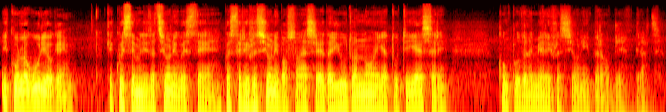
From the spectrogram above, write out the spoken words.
E con l'augurio che che queste meditazioni, queste, queste riflessioni possano essere d'aiuto a noi e a tutti gli esseri. Concludo le mie riflessioni per oggi. Grazie.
